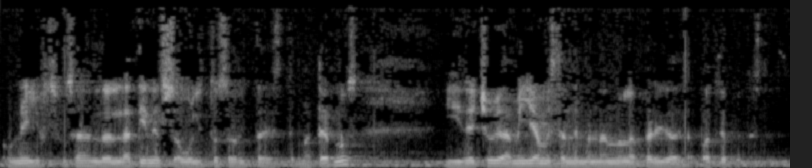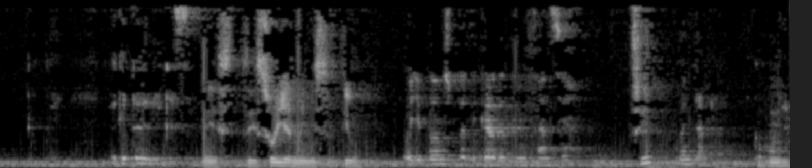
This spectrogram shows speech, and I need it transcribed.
con ellos. O sea, la, la tienen sus abuelitos ahorita este, maternos y de hecho a mí ya me están demandando la pérdida de la patria potestad. ¿A qué te dedicas? Este, soy administrativo. Oye, ¿podemos platicar de tu infancia? Sí. Cuéntame, ¿cómo?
